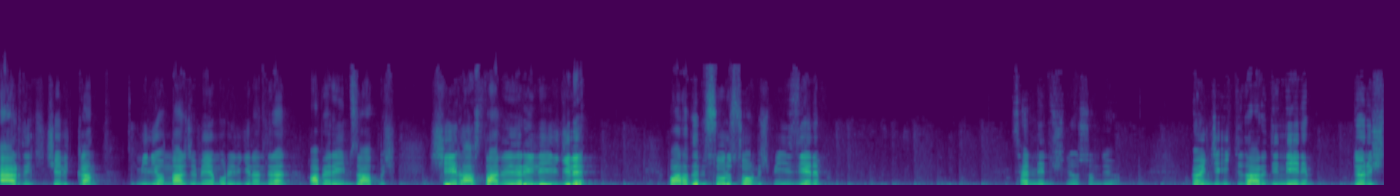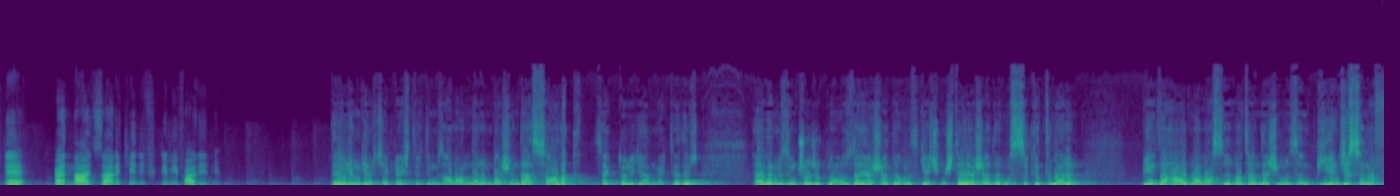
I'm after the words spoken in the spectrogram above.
Erdinç Çelikkan milyonlarca memuru ilgilendiren habere imza atmış. Şehir hastaneleriyle ilgili bana da bir soru sormuş bir izleyenim. Sen ne düşünüyorsun diyor. Önce iktidarı dinleyelim. Dönüşte ben nacizane kendi fikrimi ifade edeyim. Devrim gerçekleştirdiğimiz alanların başında sağlık sektörü gelmektedir. Hepimizin çocukluğumuzda yaşadığımız, geçmişte yaşadığımız sıkıntıların bir daha olmaması, vatandaşımızın birinci sınıf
